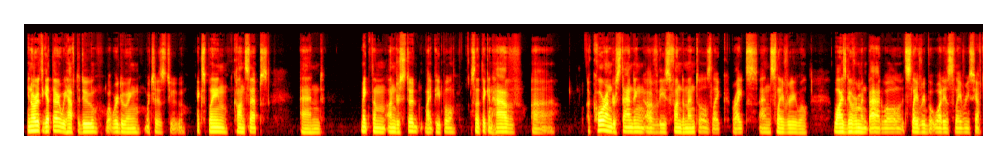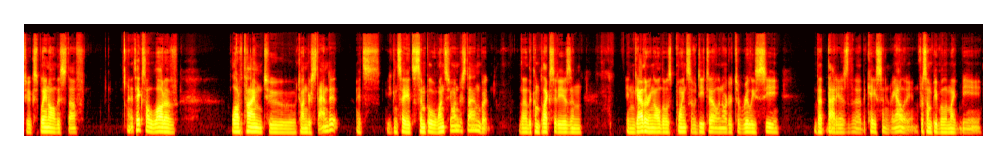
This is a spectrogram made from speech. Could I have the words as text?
in order to get there we have to do what we're doing which is to explain concepts and make them understood by people so that they can have uh, a core understanding of these fundamentals like rights and slavery. Well why is government bad? Well it's slavery but what is slavery? So you have to explain all this stuff and it takes a lot of a lot of time to to understand it. It's you can say it's simple once you understand but the, the complexity is in in gathering all those points of detail in order to really see that that is the the case in reality. And for some people it might be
